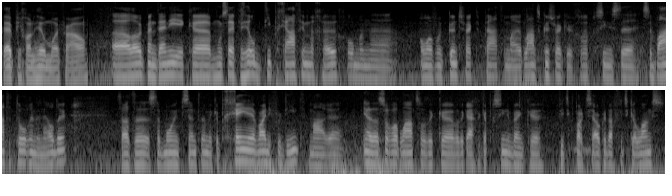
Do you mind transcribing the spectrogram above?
heb je gewoon een heel mooi verhaal. hallo, ik ben Danny. Ik moest even heel diep graven in mijn geheugen om, een, om over een kunstwerk te praten. Maar het laatste kunstwerk dat ik heb gezien is de, is de Watertoren in Den Helder staat, uh, staat mooi in het centrum. Ik heb geen idee waar die verdient. Maar uh, ja, dat is toch wat laatste wat ik, uh, wat ik eigenlijk heb gezien. Dan ben ik fiets ik praktisch elke dag fiets ik er langs.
